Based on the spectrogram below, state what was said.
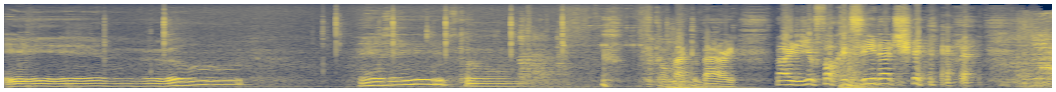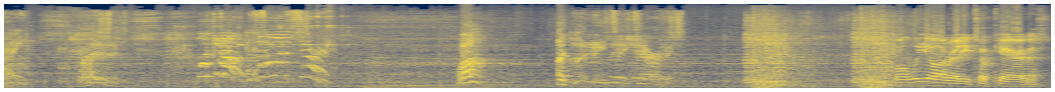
Arrow has its thorn. Going back to Barry. Barry, did you fucking see that shit? Barry! What is it? look out! It's a monster! What? Let me take care of it. But we already took care of it.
